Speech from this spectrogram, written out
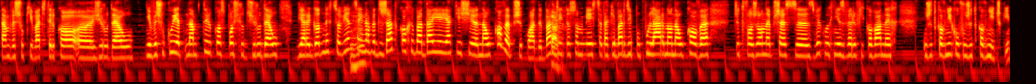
tam wyszukiwać tylko e, źródeł, nie wyszukuje nam tylko spośród źródeł wiarygodnych, co więcej, mhm. nawet rzadko chyba daje jakieś naukowe przykłady. Bardziej tak. to są miejsca takie bardziej popularno-naukowe, czy tworzone przez zwykłych, niezweryfikowanych użytkowników, użytkowniczki.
